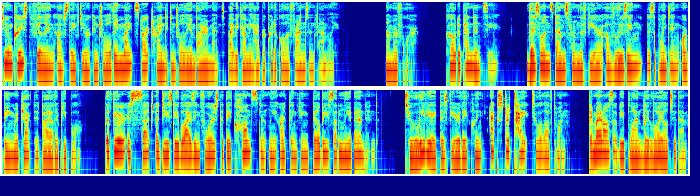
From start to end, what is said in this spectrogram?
To increase the feeling of safety or control, they might start trying to control the environment by becoming hypercritical of friends and family. Number four, codependency. This one stems from the fear of losing, disappointing, or being rejected by other people. The fear is such a destabilizing force that they constantly are thinking they'll be suddenly abandoned. To alleviate this fear, they cling extra tight to a loved one. They might also be blindly loyal to them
